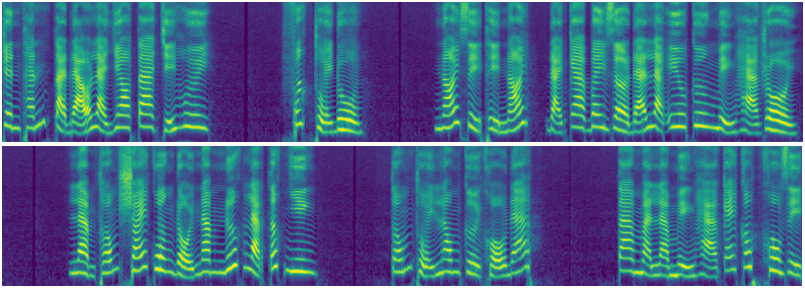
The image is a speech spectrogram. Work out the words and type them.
trên thánh tà đảo là do ta chỉ huy. Phất Thụy đùa. Nói gì thì nói, đại ca bây giờ đã là yêu cương miệng hạ rồi. Làm thống soái quân đội năm nước là tất nhiên. Tống Thụy Long cười khổ đáp. Ta mà là miệng hạ cái cốc khô gì,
